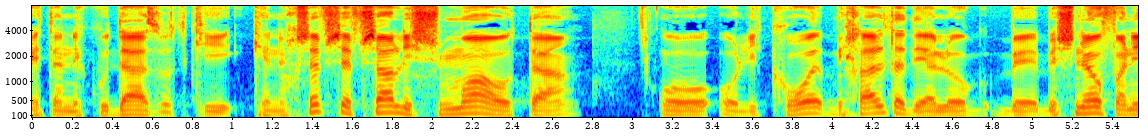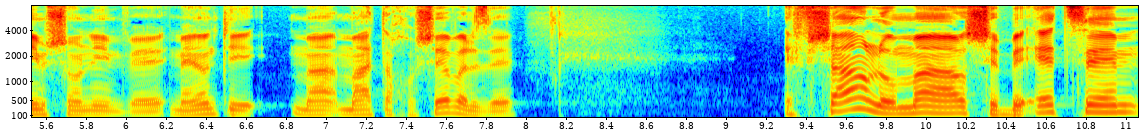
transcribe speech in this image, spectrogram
את הנקודה הזאת, כי, כי אני חושב שאפשר לשמוע אותה, או, או לקרוא בכלל את הדיאלוג בשני אופנים שונים, ומעניין אותי מה, מה אתה חושב על זה. אפשר לומר שבעצם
